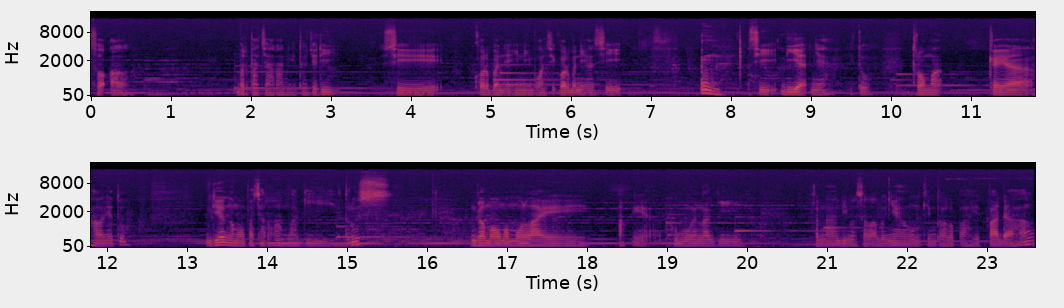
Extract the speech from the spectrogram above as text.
soal berpacaran gitu. Jadi si korbannya ini bukan si korbannya si si dianya itu trauma. Kayak halnya tuh dia nggak mau pacaran lagi. Terus nggak mau memulai apa ya hubungan lagi. Karena di masa lalunya mungkin terlalu pahit. Padahal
